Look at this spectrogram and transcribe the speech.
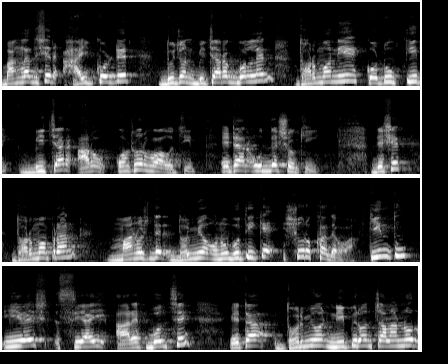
বাংলাদেশের হাইকোর্টের দুজন বিচারক বললেন, ধর্ম নিয়ে কটূক্তির বিচার আরও কঠোর হওয়া উচিত। এটার উদ্দেশ্য কি? দেশের ধর্মপ্রাণ মানুষদের ধর্মীয় অনুভূতিকে সুরক্ষা দেওয়া। কিন্তু ইউএস সিআইআরএফ বলছে, এটা ধর্মীয় নিপীড়ন চালানোর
